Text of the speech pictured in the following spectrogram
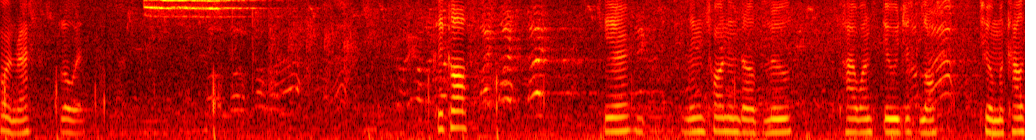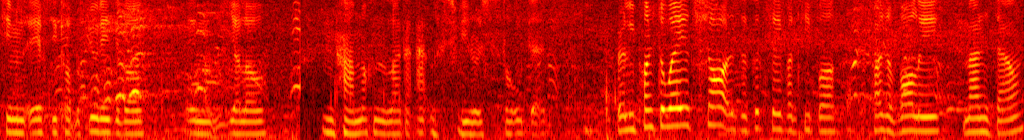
Come on, ref. Blow it. Kickoff here. Ming Chuan in the blue. Taiwan Steel just lost to a Macau team in the AFC Cup a few days ago in yellow. Nah, I'm not gonna lie, the atmosphere is so dead. Early punched away, it's shot. It's a good save by the keeper. Tries a volley, man's down.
